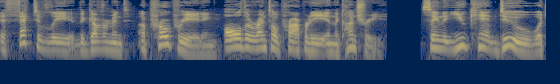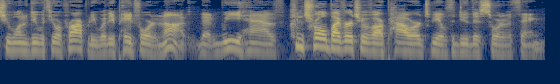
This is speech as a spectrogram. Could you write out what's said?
effectively the government appropriating all the rental property in the country saying that you can't do what you want to do with your property, whether you paid for it or not, that we have control by virtue of our power to be able to do this sort of a thing.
